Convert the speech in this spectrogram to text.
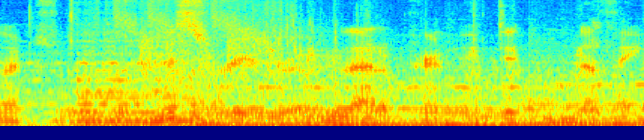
Actually, the mystery room that apparently did nothing.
